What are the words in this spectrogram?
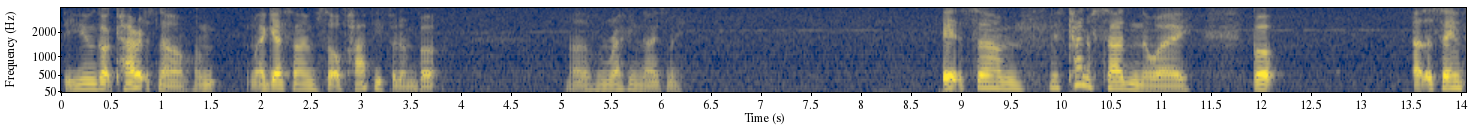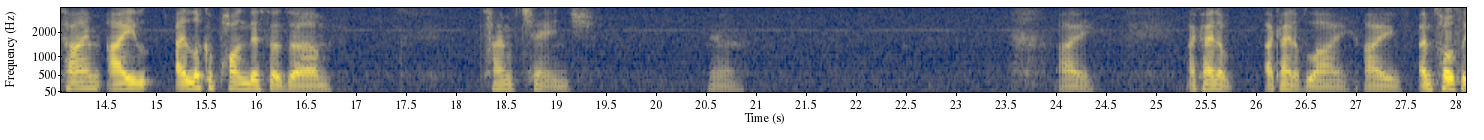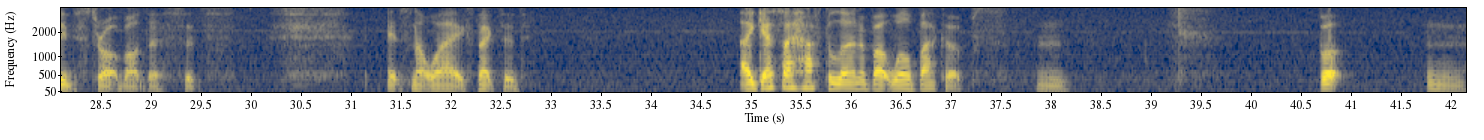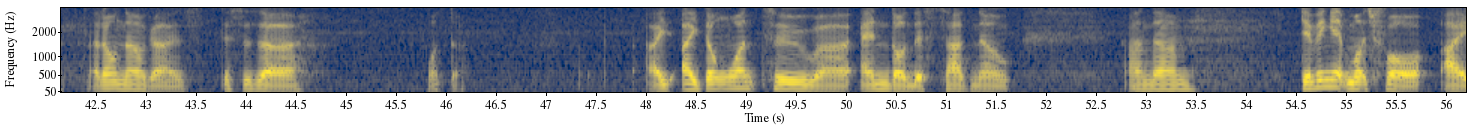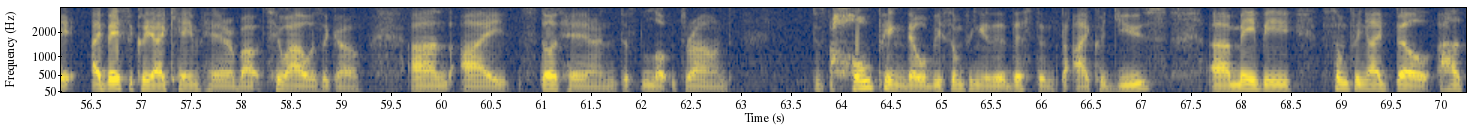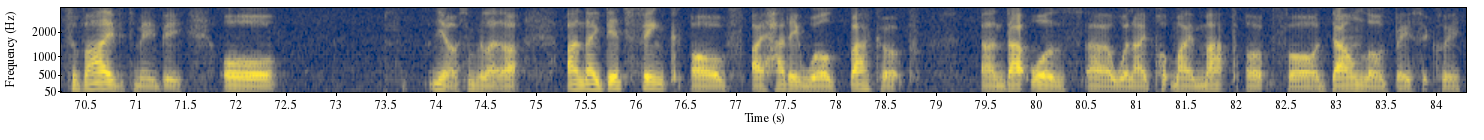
They've even got carrots now. I'm, I guess I'm sort of happy for them, but none of them recognize me. It's um, it's kind of sad in a way, but at the same time, I I look upon this as a um, time of change. Yeah. I I kind of I kind of lie. I I'm totally distraught about this. It's it's not what I expected. I guess I have to learn about world backups. Hmm. But hmm, I don't know, guys. This is a uh, what the I I don't want to uh, end on this sad note. And um giving it much thought, I I basically I came here about two hours ago, and I stood here and just looked around, just hoping there would be something in the distance that I could use. Uh, maybe something I built had survived, maybe, or you know something like that. And I did think of I had a world backup and that was uh, when I put my map up for download basically.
